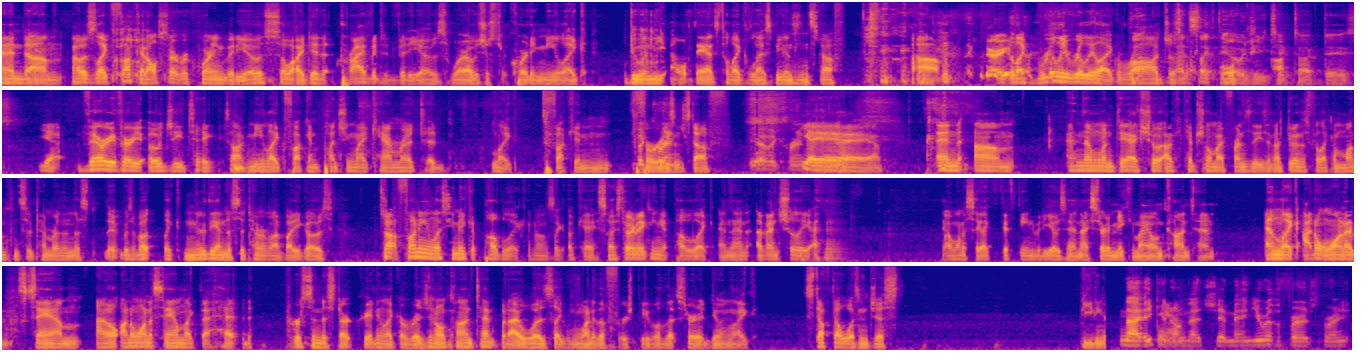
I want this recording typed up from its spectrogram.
And um, I was like, "Fuck it, I'll start recording videos." So I did privated videos where I was just recording me like doing the L dance to like lesbians and stuff. Um, like very like really really like raw. That- just that's like, like, the OG TikTok. TikTok days. Yeah, very very OG TikTok. Me like fucking punching my camera to like fucking The furries and stuff. Yeah, the cringe. Yeah, yeah, yeah, yeah, yeah. And um, and then one day I showed, I kept showing my friends these, and I was doing this for like a month in September. And then this, it was about like near the end of September. My buddy goes, "It's not funny unless you make it public." And I was like, "Okay." So I started making it public, and then eventually, I think I want to say like 15 videos in, I started making my own content. And like, I don't want to say I'm, I don't, I don't want to say I'm like the head person to start creating like original content, but I was like one of the first people that started doing like stuff that wasn't just beating Nah, you can Damn. own that shit, man. You were the first, right?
